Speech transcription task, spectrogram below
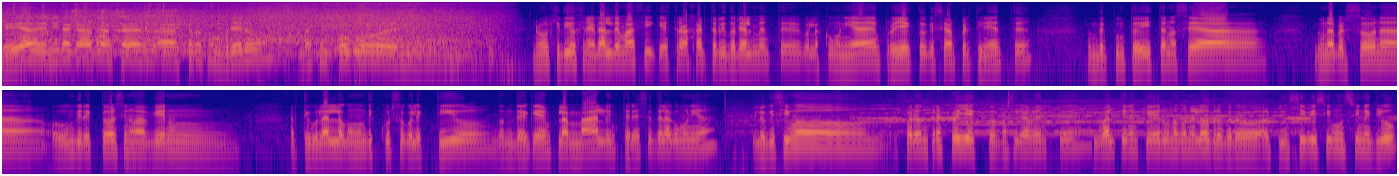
La idea de venir acá a trabajar a Cerro Sombrero nace un poco en un objetivo general de MAFI, que es trabajar territorialmente con las comunidades en proyectos que sean pertinentes, donde el punto de vista no sea de una persona o de un director, sino más bien un, articularlo como un discurso colectivo, donde queden plasmados los intereses de la comunidad. Y lo que hicimos fueron tres proyectos, básicamente, igual tienen que ver uno con el otro, pero al principio hicimos un cine club,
